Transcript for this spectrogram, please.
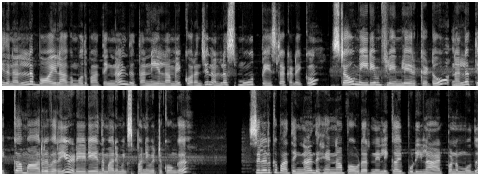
இது நல்லா பாயில் ஆகும்போது பார்த்தீங்கன்னா இந்த தண்ணி எல்லாமே குறைஞ்சி நல்ல ஸ்மூத் பேஸ்ட்டாக கிடைக்கும். ஸ்டவ் மீடியம் ஃப்ளேம்லேயே இருக்கட்டும். நல்லா திக்காக மாறுற வரையும் இடையிடையே இந்த மாதிரி மிக்ஸ் பண்ணி விட்டுக்கோங்க. சிலருக்கு பார்த்திங்கன்னா இந்த ஹென்னா பவுடர் நெல்லிக்காய் பொடியெலாம் ஆட் பண்ணும்போது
